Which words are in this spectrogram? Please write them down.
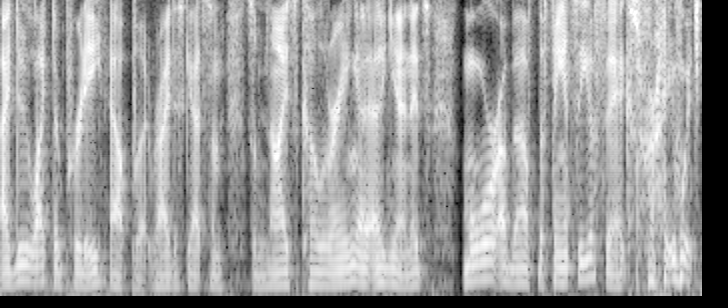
I do like the pretty output, right? It's got some some nice coloring. Uh, again, it's more about the fancy effects, right? Which,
